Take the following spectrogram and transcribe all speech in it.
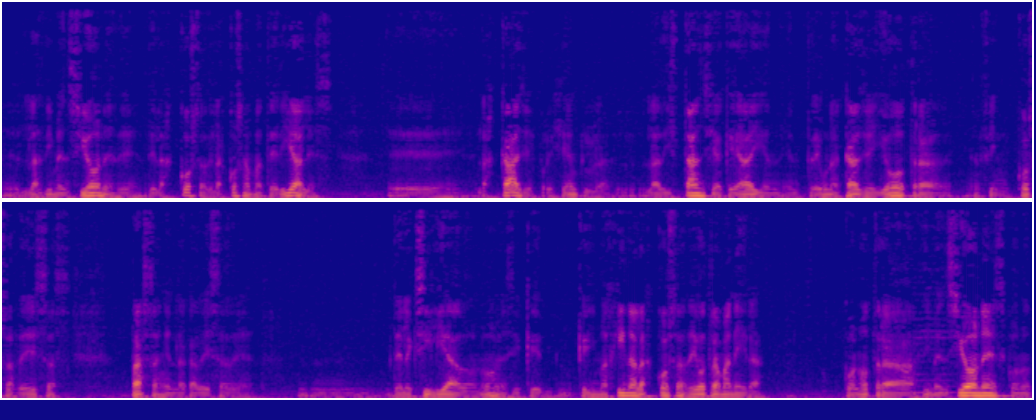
eh, las dimensiones de, de las cosas, de las cosas materiales. Eh, las calles, por ejemplo, la, la distancia que hay en- entre una calle y otra, en fin, cosas de esas pasan en la cabeza de, mm, del exiliado, ¿no? Es decir, que, que imagina las cosas de otra manera, con otras dimensiones, con, ot-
